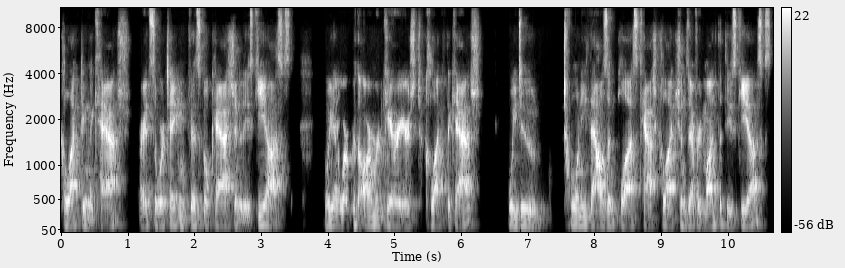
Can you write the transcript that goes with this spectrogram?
collecting the cash, right? So we're taking physical cash into these kiosks. We got to work with the armored carriers to collect the cash. We do 20,000 plus cash collections every month at these kiosks.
